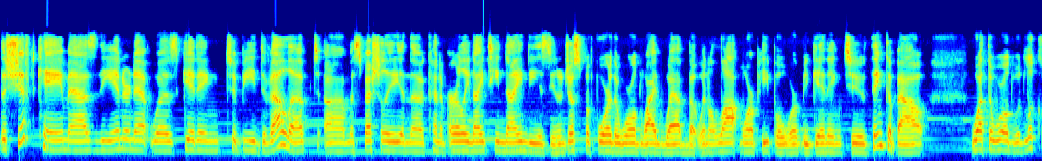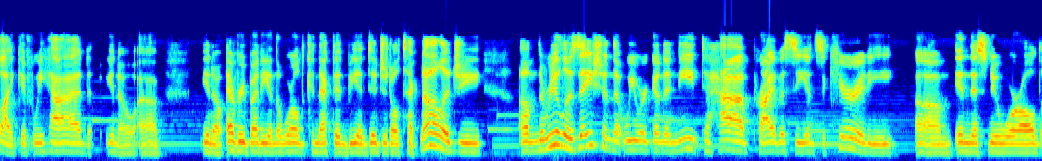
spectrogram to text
the shift came as the internet was getting to be developed, um, especially in the kind of early 1990s. You know, just before the World Wide Web, but when a lot more people were beginning to think about what the world would look like if we had, you know, uh, you know, everybody in the world connected via digital technology. Um, the realization that we were going to need to have privacy and security um, in this new world,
